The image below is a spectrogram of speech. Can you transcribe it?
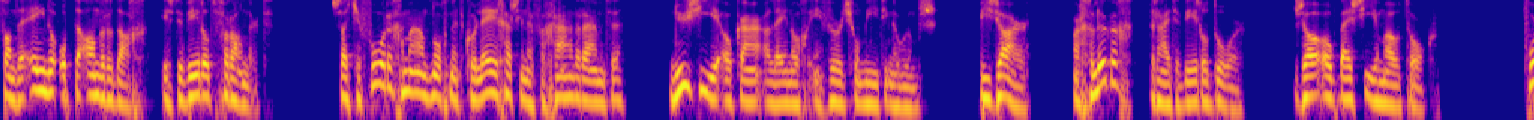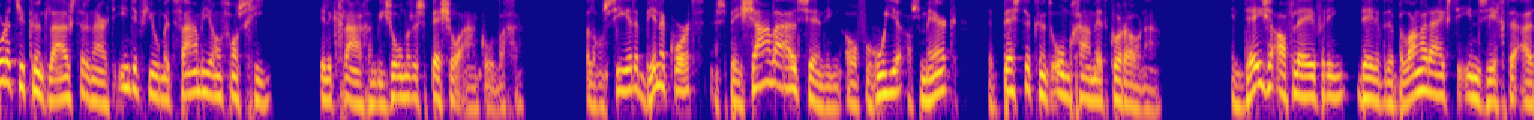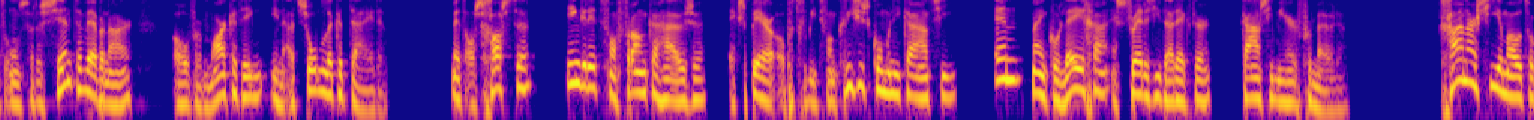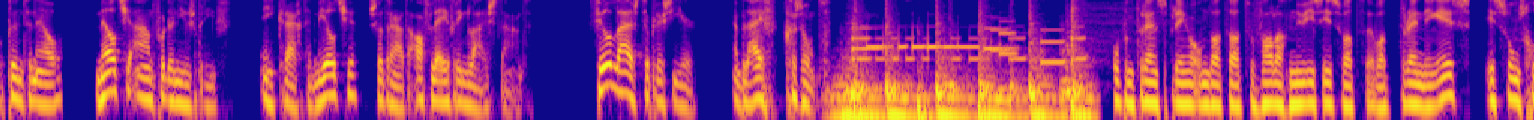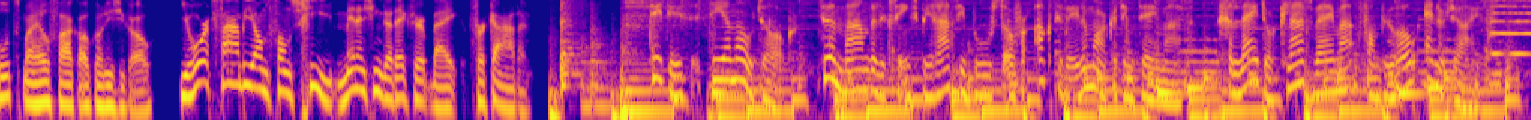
Van de ene op de andere dag is de wereld veranderd. Zat je vorige maand nog met collega's in een vergaderruimte? Nu zie je elkaar alleen nog in virtual meeting rooms. Bizar, maar gelukkig draait de wereld door. Zo ook bij CMO Talk. Voordat je kunt luisteren naar het interview met Fabian van Schie, wil ik graag een bijzondere special aankondigen. We lanceren binnenkort een speciale uitzending over hoe je als merk het beste kunt omgaan met corona. In deze aflevering delen we de belangrijkste inzichten uit ons recente webinar over marketing in uitzonderlijke tijden. Met als gasten Ingrid van Frankenhuizen, expert op het gebied van crisiscommunicatie, en mijn collega en strategy director Casimir Vermeulen. Ga naar cmotalk.nl, meld je aan voor de nieuwsbrief en je krijgt een mailtje zodra de aflevering live staat. Veel luisterplezier en blijf gezond op een trend springen omdat dat toevallig nu iets is wat, wat trending is, is soms goed, maar heel vaak ook een risico. Je hoort Fabian van Schie, managing director bij Verkade. Dit is CMO Talk, de maandelijkse inspiratieboost over actuele marketingthema's. Geleid door Klaas Wijma van bureau Energize.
